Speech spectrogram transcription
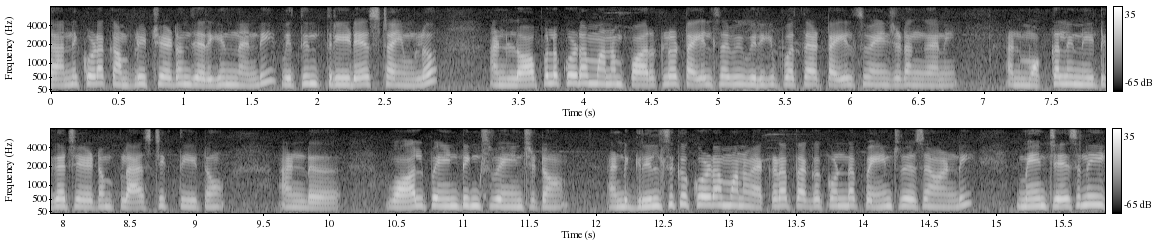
దాన్ని కూడా కంప్లీట్ చేయడం జరిగిందండి విత్ ఇన్ త్రీ డేస్ టైంలో. అండ్ లోపల కూడా మనం పార్కులో టైల్స్ అవి విరిగిపోతే ఆ టైల్స్ వేయించడం కానీ అండ్ మొక్కల్ని నీట్గా చేయడం ప్లాస్టిక్ తీయటం అండ్ వాల్ పెయింటింగ్స్ వేయించడం అండ్ గ్రిల్స్కి కూడా మనం ఎక్కడా తగ్గకుండా పెయింట్స్ వేసామండి. మేము చేసిన ఈ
